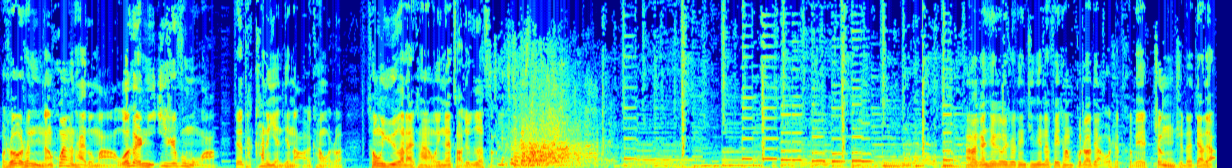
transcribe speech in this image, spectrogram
我说：“我说你能换个态度吗？我可是你衣食父母啊！”就他看了一眼电脑，看我说：“从余额来看，我应该早就饿死了。”好了，感谢各位收听今天的非常不着调，我是特别正直的调调。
